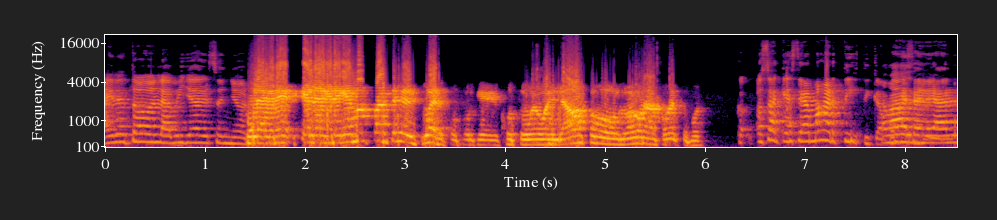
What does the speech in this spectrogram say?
Hay de todo en la Villa del Señor. Que le, agregue, que le agregue más partes del cuerpo, porque foto es como no hago nada con eso, pues. O sea, que sea más artística, Ah, porque se vea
